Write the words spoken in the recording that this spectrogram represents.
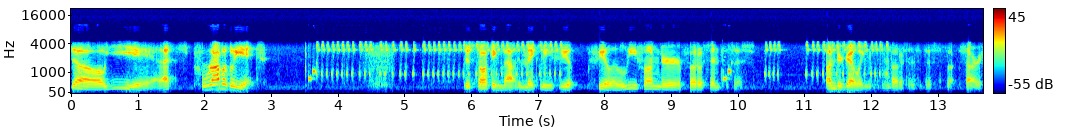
so yeah, that's probably it. Just talking about him makes me feel feel a leaf under photosynthesis. Undergoing photosynthesis, sorry.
